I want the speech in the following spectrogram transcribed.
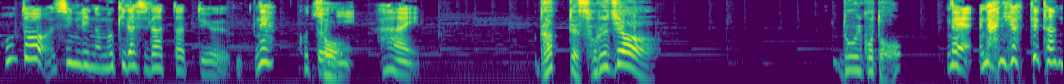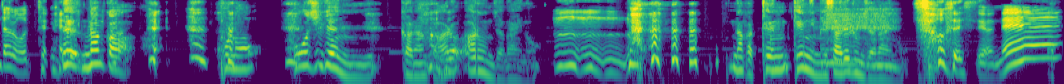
う、本当、心理のむき出しだったっていうね、ことに。はい。だってそれじゃあ、どういうこと？ね、何やってたんだろうってね。え、なんか、この、高次元かなんかある、あるんじゃないの？うんうんうん。なんか天、天に召されるんじゃないの？そうですよね。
